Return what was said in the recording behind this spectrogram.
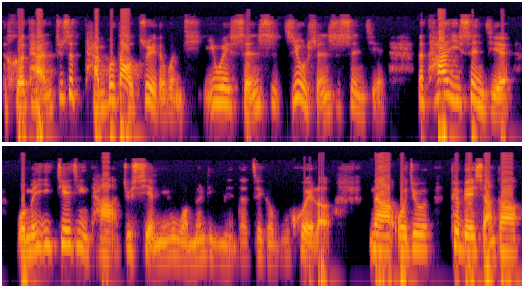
何谈就是谈不到罪的问题，因为神是只有神是圣洁，那他一圣洁，我们一接近他，就显明我们里面的这个污秽了。那我就特别想到，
